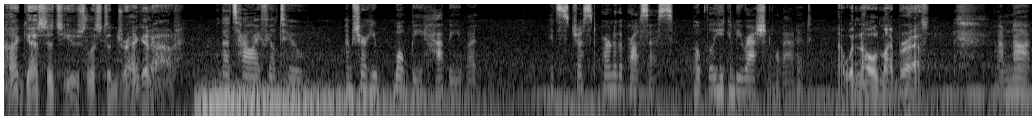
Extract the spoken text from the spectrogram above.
I guess it's useless to drag it out. That's how I feel too. I'm sure he won't be happy, but it's just part of the process. Hopefully, he can be rational about it. I wouldn't hold my breath. I'm not.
